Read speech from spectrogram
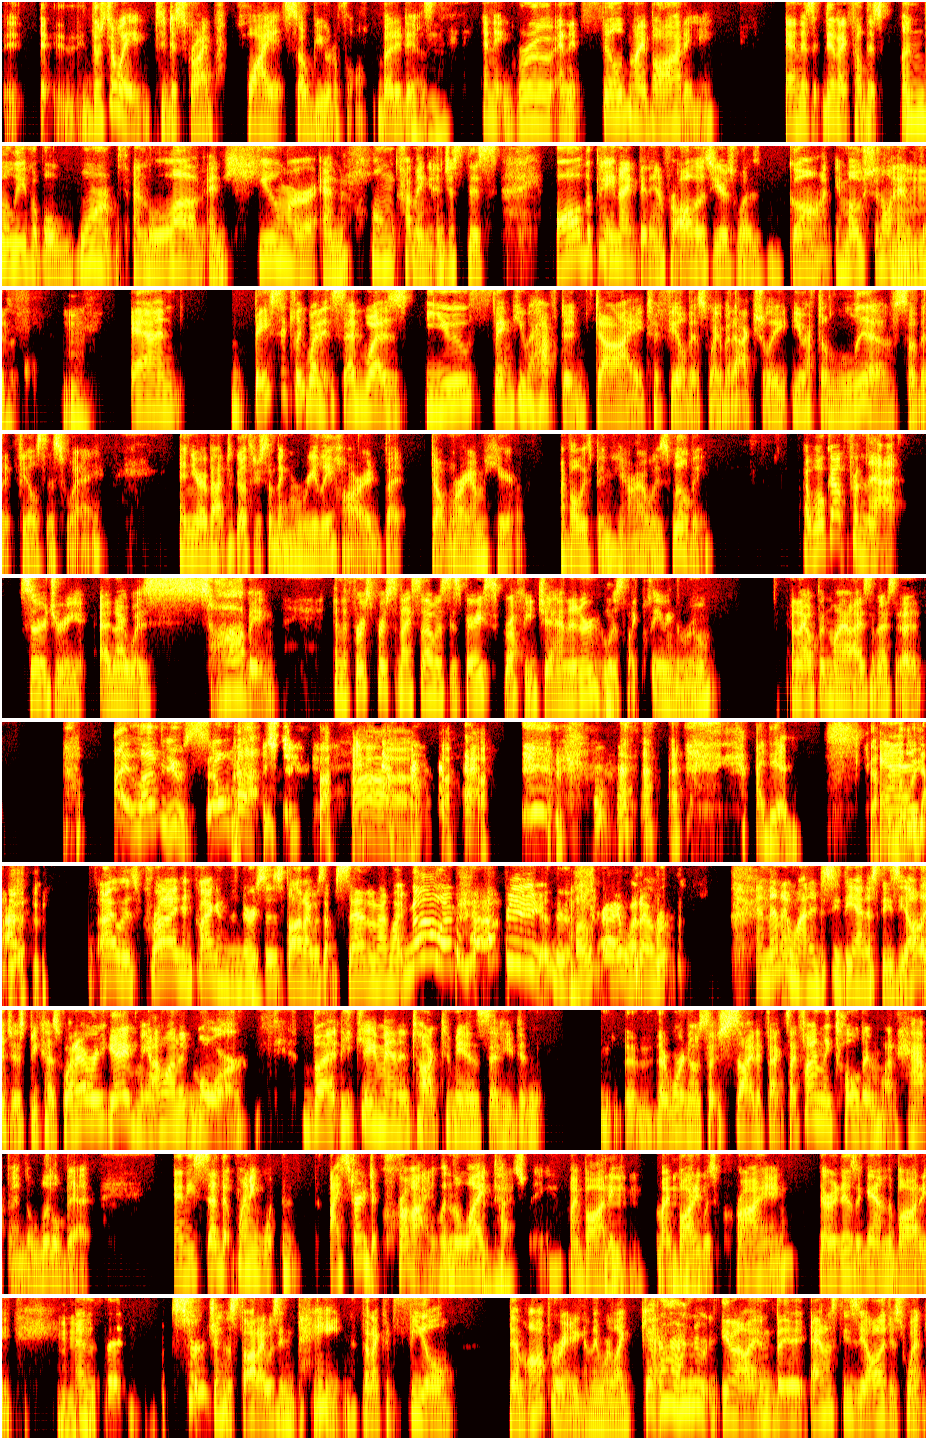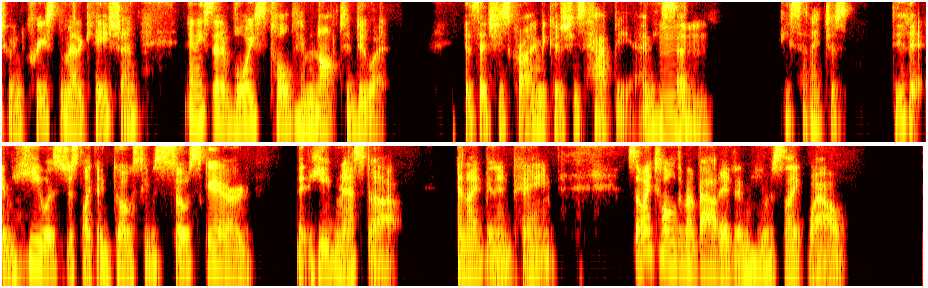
it, it, there's no way to describe why it's so beautiful, but it is. Mm-hmm. And it grew and it filled my body and as it did, I felt this unbelievable warmth and love and humor and homecoming and just this all the pain I'd been in for all those years was gone, emotional and mm. physical. Mm. And basically what it said was you think you have to die to feel this way, but actually you have to live so that it feels this way. And you're about to go through something really hard, but don't worry, I'm here. I've always been here. I always will be. I woke up from that surgery and I was sobbing. And the first person I saw was this very scruffy janitor who was like cleaning the room. And I opened my eyes and I said, I love you so much. I did. And I, I, was crying and crying, and the nurses thought I was upset. And I'm like, no, I'm happy. And okay, whatever. And then I wanted to see the anesthesiologist because whatever he gave me, I wanted more. But he came in and talked to me and said he didn't, there were no such side effects. I finally told him what happened a little bit. And he said that when he, I started to cry when the light mm-hmm. touched me, my body. Mm-hmm. My body mm-hmm. was crying. There it is again, the body. Mm-hmm. And the surgeons thought I was in pain, that I could feel them operating. And they were like get her under you know and the anesthesiologist went to increase the medication. And he said a voice told him not to do it. It said she's crying because she's happy. And he mm. said hmm. he said i just did it. And he was just like a ghost. He was so scared that he'd messed up and i'd been in pain. So i told him about it and he was like wow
